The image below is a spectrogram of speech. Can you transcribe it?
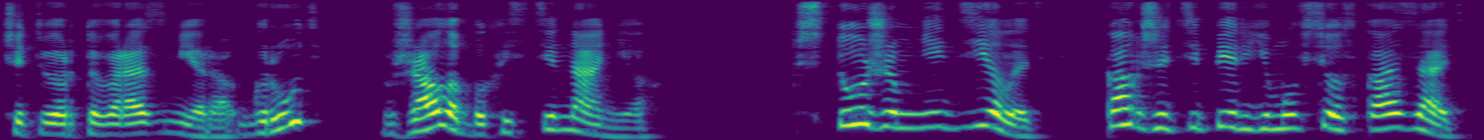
четвертого размера, грудь в жалобах и стенаниях. «Что же мне делать? Как же теперь ему все сказать?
